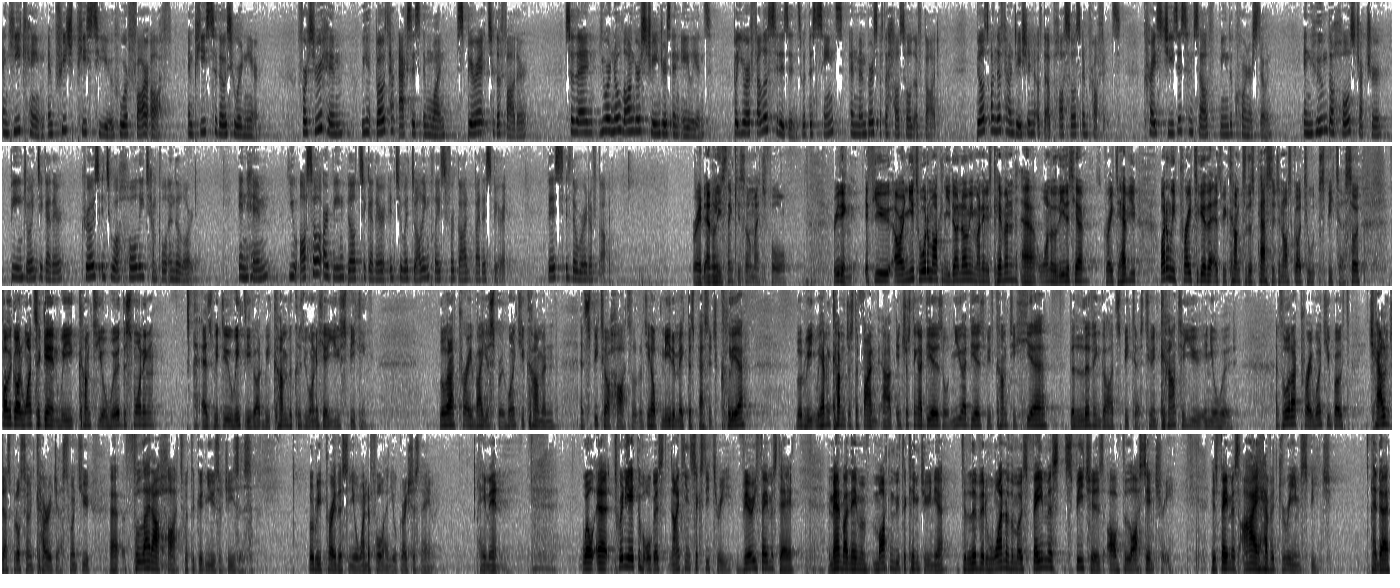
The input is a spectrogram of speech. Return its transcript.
And he came and preached peace to you who were far off, and peace to those who were near. For through him we both have access in one spirit to the Father. So then you are no longer strangers and aliens, but you are fellow citizens with the saints and members of the household of God, built on the foundation of the apostles and prophets, Christ Jesus himself being the cornerstone, in whom the whole structure, being joined together, grows into a holy temple in the Lord. In him, you also are being built together into a dwelling place for God by the Spirit. This is the word of God. Great. Annalise, thank you so much for reading. If you are new to Watermark and you don't know me, my name is Kevin, uh, one of the leaders here. It's great to have you. Why don't we pray together as we come to this passage and ask God to speak to us? So, Father God, once again, we come to your word this morning as we do weekly, God, we come because we want to hear you speaking. Lord, I pray by your Spirit, won't you come and, and speak to our hearts, Lord? Won't you help me to make this passage clear? Lord, we, we haven't come just to find out interesting ideas or new ideas. We've come to hear the living God speak to us, to encounter you in your word. And Lord, I pray, won't you both challenge us but also encourage us? Won't you uh, flood our hearts with the good news of Jesus? Lord, we pray this in your wonderful and your gracious name. Amen. Well, uh, 28th of August, 1963, very famous day, a man by the name of Martin Luther King Jr. delivered one of the most famous speeches of the last century. His famous I Have a Dream speech. And uh,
